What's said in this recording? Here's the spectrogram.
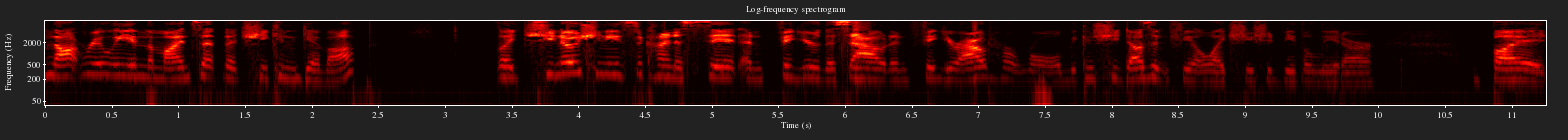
not really in the mindset that she can give up. Like she knows she needs to kind of sit and figure this out and figure out her role because she doesn't feel like she should be the leader. But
